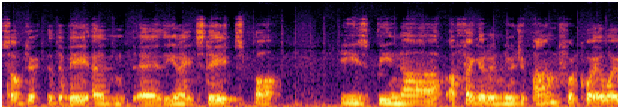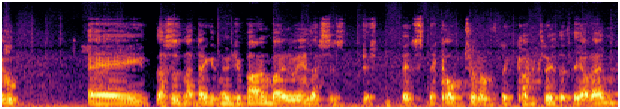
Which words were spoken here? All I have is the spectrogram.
subject of debate in uh, the United States, but he's been a, a figure in New Japan for quite a while. Uh, this isn't a dig at New Japan, by the way. This is just it's the culture of the country that they are in.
